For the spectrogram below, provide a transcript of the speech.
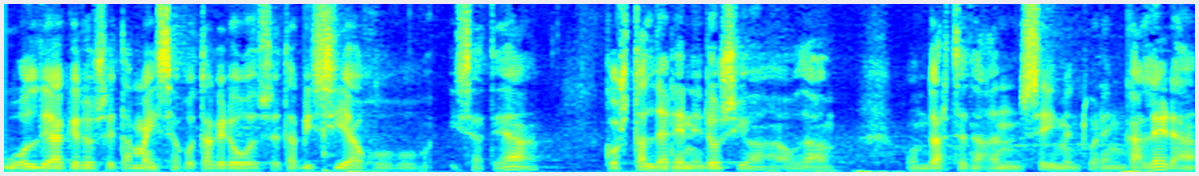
uholdeak eroz eta maizago eta geroz eta biziago izatea, kostaldearen erosioa, hau da, ondartzetan sedimentuaren galera,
